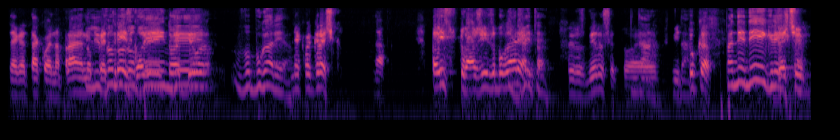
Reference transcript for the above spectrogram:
сега тако е направено Или пред 30 ВМРО години тоа е било во Бугарија. некаква грешка. Да. Па исто важи и за Бугарија. Двете. Разбира се, тоа Да, е и да. тука. Па не, не е грешка. Веќе-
